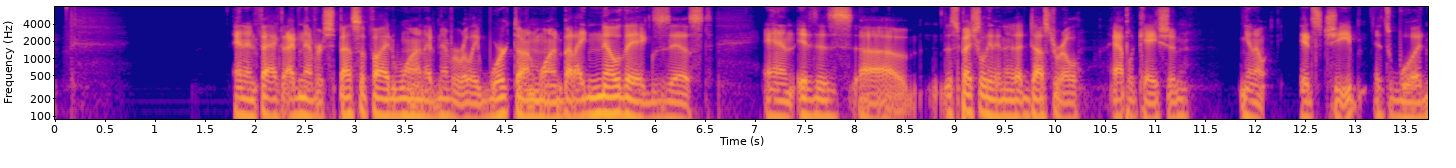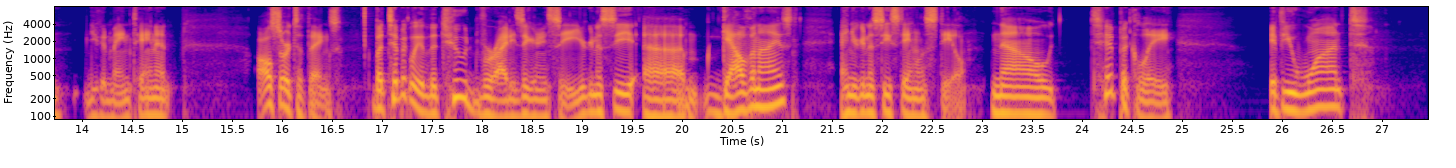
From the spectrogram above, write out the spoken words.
And in fact, I've never specified one. I've never really worked on one, but I know they exist. And it is, uh, especially in an industrial application, you know, it's cheap, it's wood, you can maintain it, all sorts of things. But typically, the two varieties that you're going to see, you're going to see um, galvanized and you're going to see stainless steel. Now, typically, if you want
